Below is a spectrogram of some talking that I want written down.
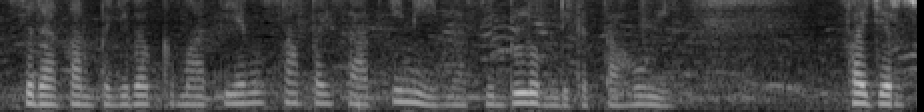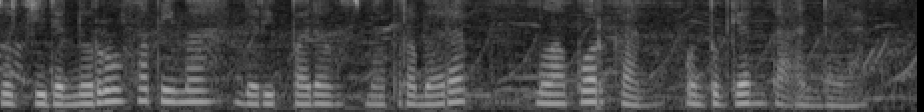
Sedangkan penyebab kematian sampai saat ini masih belum diketahui. Fajar Suci dan Nurul Fatimah dari Padang, Sumatera Barat melaporkan untuk Genta Andalas.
